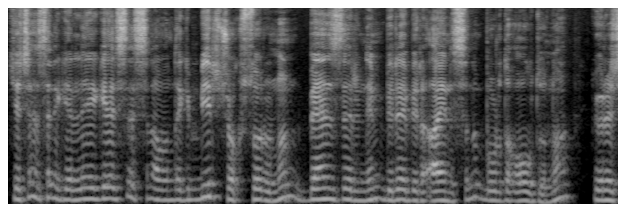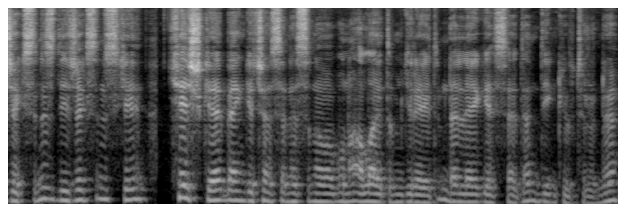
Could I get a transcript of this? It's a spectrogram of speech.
Geçen seneki LGS sınavındaki birçok sorunun benzerinin birebir aynısının burada olduğunu göreceksiniz. Diyeceksiniz ki keşke ben geçen sene sınava bunu alaydım gireydim de LGS'den din kültürünü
